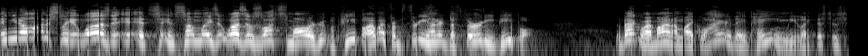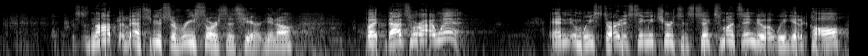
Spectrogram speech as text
And you know, honestly, it was. It, it's in some ways it was. It was a lot smaller group of people. I went from 300 to 30 people. In the back of my mind, I'm like, why are they paying me? Like this is this is not the best use of resources here, you know. But that's where I went. And, we started Simi Church, and six months into it, we get a call.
